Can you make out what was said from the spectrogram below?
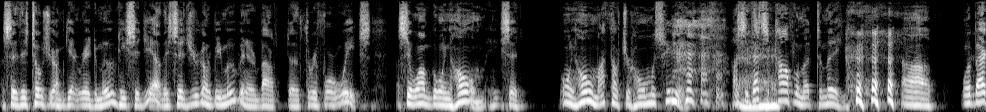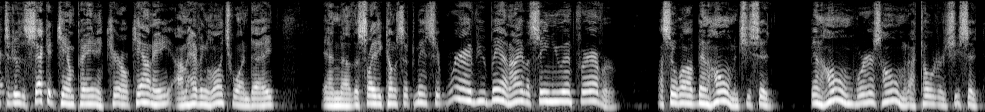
I said, They told you I'm getting ready to move? And he said, Yeah. They said, You're going to be moving in about uh, three or four weeks. I said, Well, I'm going home. And he said, Going home? I thought your home was here. I said, That's a compliment to me. Uh, went back to do the second campaign in Carroll County. I'm having lunch one day, and uh, this lady comes up to me and said, Where have you been? I haven't seen you in forever. I said, Well, I've been home. And she said, Been home? Where's home? And I told her, and she said,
